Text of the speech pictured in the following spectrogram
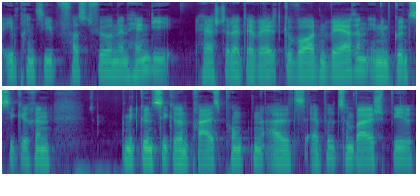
im Prinzip fast führenden Handyhersteller der Welt geworden wären, in einem günstigeren, mit günstigeren Preispunkten als Apple zum Beispiel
